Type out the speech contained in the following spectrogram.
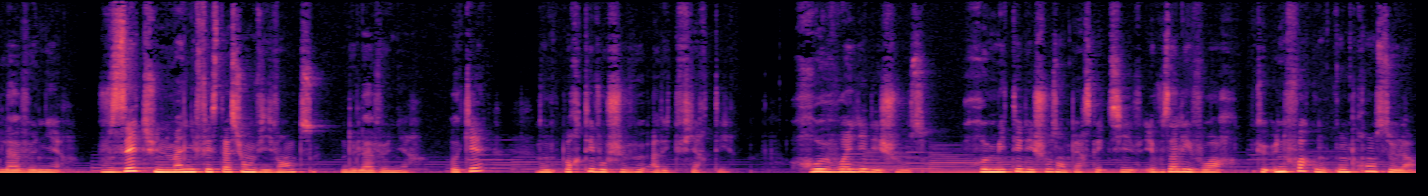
l'avenir. Vous êtes une manifestation vivante de l'avenir. Ok? Donc portez vos cheveux avec fierté. Revoyez les choses remettez les choses en perspective et vous allez voir qu'une fois qu'on comprend cela,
